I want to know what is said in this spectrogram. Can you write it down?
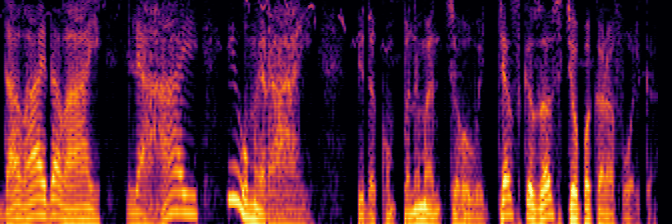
давай, давай, лягай і умирай, під акомпанемент цього виття сказав Стьопа Карафолька.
